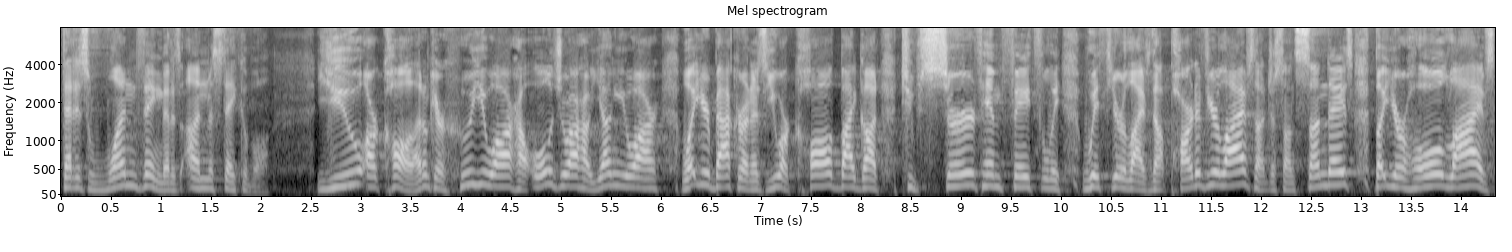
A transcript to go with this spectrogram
That is one thing that is unmistakable. You are called. I don't care who you are, how old you are, how young you are, what your background is. You are called by God to serve Him faithfully with your lives. Not part of your lives, not just on Sundays, but your whole lives.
